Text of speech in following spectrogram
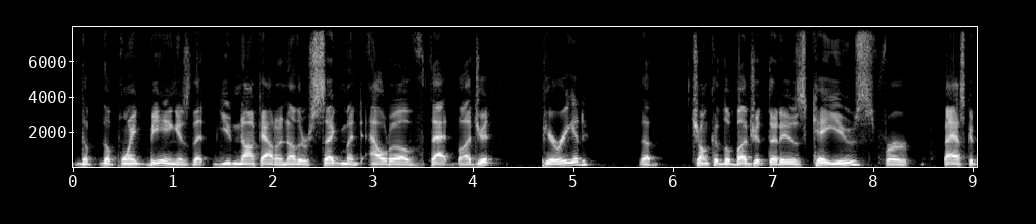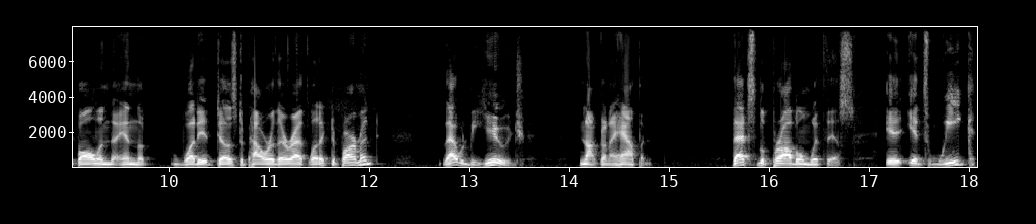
the the point being is that you knock out another segment out of that budget. Period. The chunk of the budget that is KU's for basketball and the, and the what it does to power their athletic department. That would be huge. Not going to happen. That's the problem with this. It, it's weak,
